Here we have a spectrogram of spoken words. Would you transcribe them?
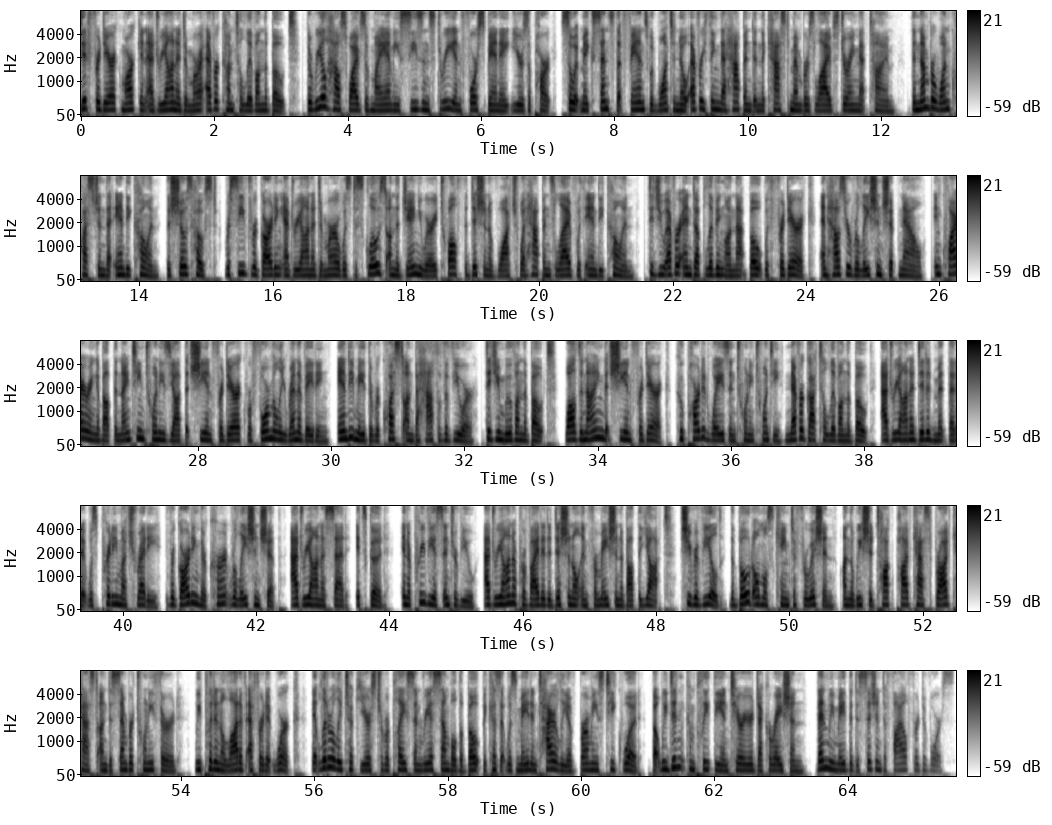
Did Frederick Marq and Adriana de Moura ever come to live on the boat? The Real Housewives of Miami seasons 3 and 4 span 8 years apart, so it makes sense that fans would want to know everything that happened in the cast members' lives during that time. The number one question that Andy Cohen, the show's host, received regarding Adriana de Moura was disclosed on the January 12th edition of Watch What Happens Live with Andy Cohen. Did you ever end up living on that boat with Frederick, and how's your relationship now? Inquiring about the 1920s yacht that she and Frederick were formally renovating, Andy made the request on behalf of a viewer. Did you move on the boat? While denying that she and Frederick, who parted ways in 2020, never got to live on the boat, Adriana did admit that it was pretty much ready. Regarding their current relationship, Adriana said, It's good. In a previous interview, Adriana provided additional information about the yacht. She revealed the boat almost came to fruition on the We Should Talk podcast broadcast on December 23rd. We put in a lot of effort at work. It literally took years to replace and reassemble the boat because it was made entirely of Burmese teak wood, but we didn't complete the interior decoration. Then we made the decision to file for divorce.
